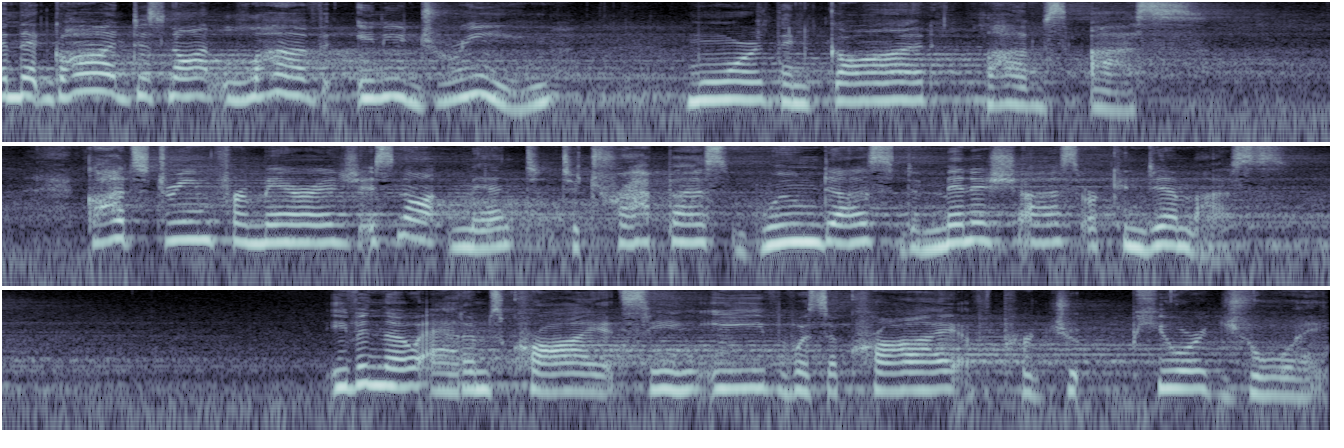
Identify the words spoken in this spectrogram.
And that God does not love any dream more than God loves us. God's dream for marriage is not meant to trap us, wound us, diminish us, or condemn us. Even though Adam's cry at seeing Eve was a cry of pure joy,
